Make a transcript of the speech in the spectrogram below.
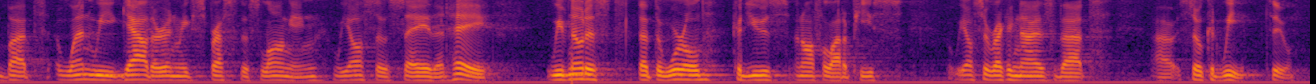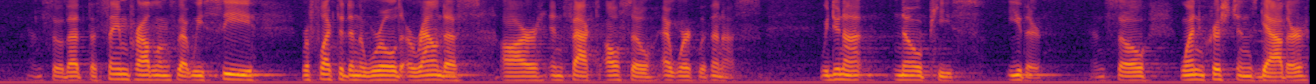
But when we gather and we express this longing, we also say that, hey, we've noticed that the world could use an awful lot of peace, but we also recognize that uh, so could we, too. And so that the same problems that we see reflected in the world around us are, in fact, also at work within us. We do not know peace either. And so when Christians gather,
